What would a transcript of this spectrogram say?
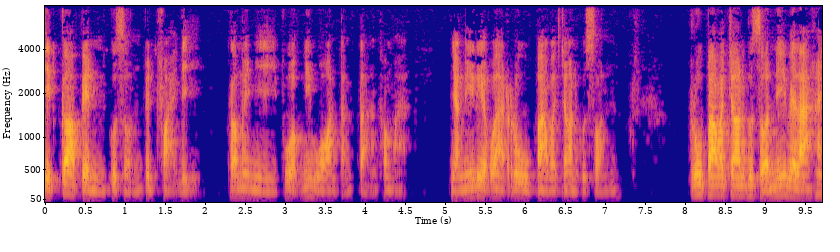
จิตก็เป็นกุศลเป็นฝ่ายดี ราะไม่มีพวกนิวรณ์ต่างๆ เข้ามา อย่างนี้เรียกว่า รูปาวจรกุศล รูปาวจรกุศลนี้เวลาให้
